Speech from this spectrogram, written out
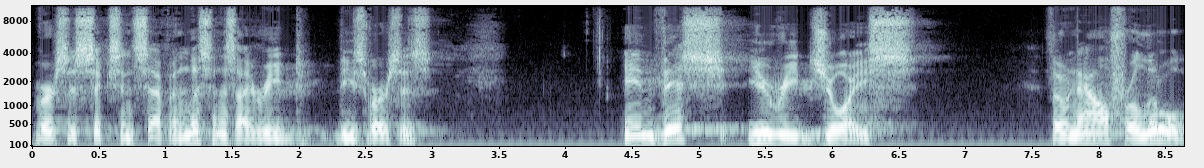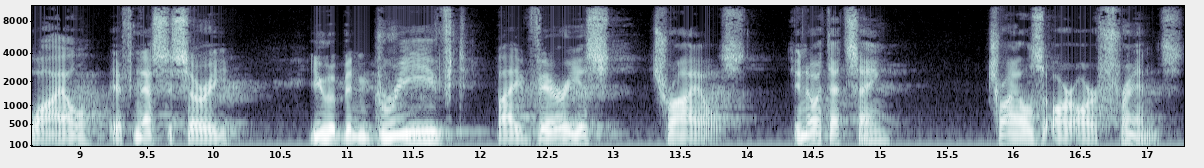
verses 6 and 7, listen as I read these verses. In this you rejoice, though now for a little while, if necessary, you have been grieved by various trials. Do you know what that's saying? Trials are our friends.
